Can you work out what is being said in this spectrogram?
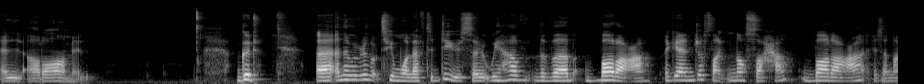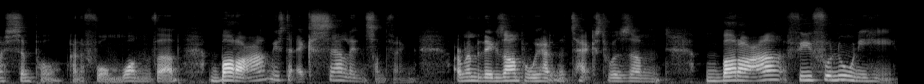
al aramil. Good. Uh, and then we've only got two more left to do. So we have the verb bara'a. Again, just like nasaha, bara'a is a nice simple kind of form one verb. Bara'a means to excel in something. I remember the example we had in the text was um, fi fununihi,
